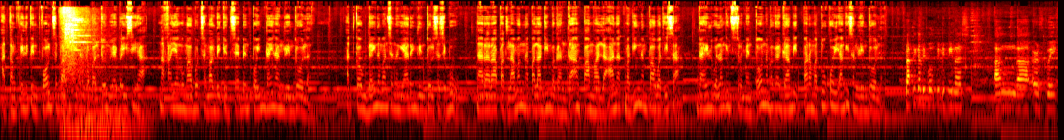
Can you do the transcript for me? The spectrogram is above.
At ang Philippine Fault sa bahagi ng Gabaldon, Nueva Ecija na kayang umabot sa magnitude 7.9 ang lindol. At kaugnay naman sa nangyaring lindol sa Cebu, nararapat lamang na palaging maghanda ang pamahalaan at maging ng bawat isa dahil walang instrumento na magagamit para matukoy ang isang lindol. practically buong Pilipinas ang uh, earthquake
